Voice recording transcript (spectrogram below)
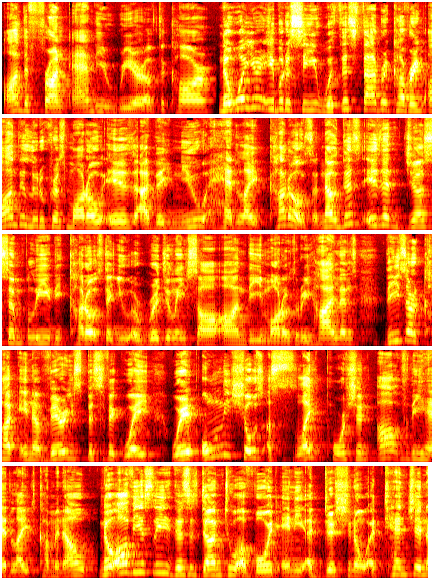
on the front and the rear of the car. Now what you're able to see with this fabric covering on the Ludicrous model is uh, the new headlight cutouts. Now this isn't just simply the cutouts that you originally saw on the Model 3 Highlands. These are cut in a very specific way where it only shows a slight portion of the headlights coming out. Now obviously this is done to avoid any additional attention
